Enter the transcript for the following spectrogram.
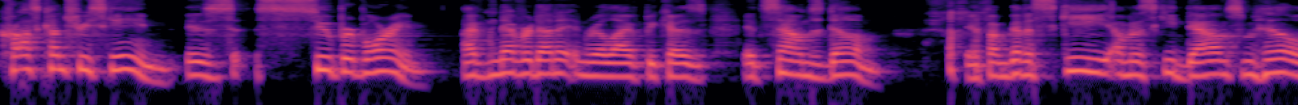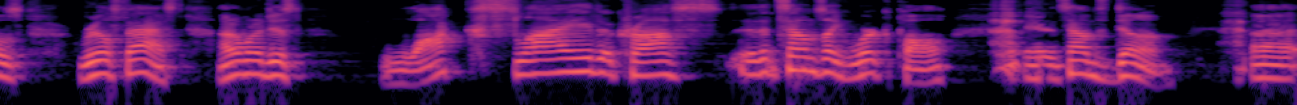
Cross country skiing is super boring. I've never done it in real life because it sounds dumb. if I'm gonna ski, I'm gonna ski down some hills real fast. I don't want to just walk slide across. That sounds like work, Paul, and it sounds dumb. Uh,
